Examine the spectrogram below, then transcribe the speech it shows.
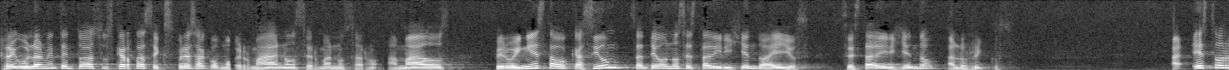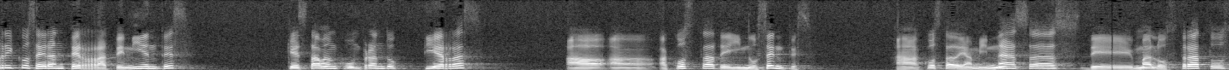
regularmente en todas sus cartas se expresa como hermanos, hermanos amados, pero en esta ocasión Santiago no se está dirigiendo a ellos, se está dirigiendo a los ricos. Estos ricos eran terratenientes que estaban comprando tierras a, costa de inocentes, a costa de amenazas, de malos tratos,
